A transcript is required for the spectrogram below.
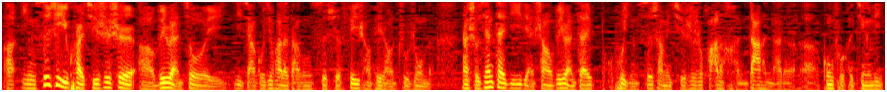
啊，隐私这一块其实是啊，微软作为一家国际化的大公司是非常非常注重的。那首先在第一点上，微软在保护隐私上面其实是花了很大很大的呃功夫和精力。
